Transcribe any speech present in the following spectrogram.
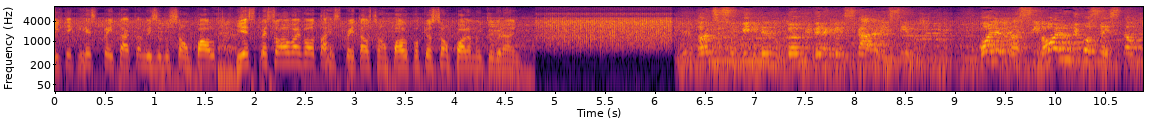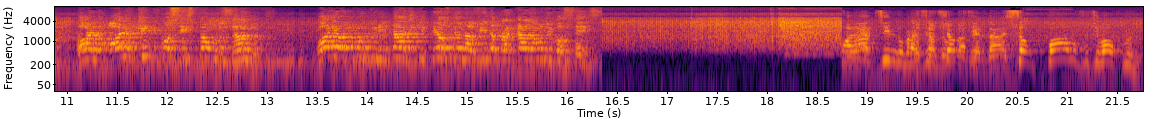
Ele tem que respeitar a camisa do São Paulo e esse pessoal vai voltar a respeitar o São Paulo porque o São Paulo é muito grande. Na hora de vocês subirem dentro do campo e ver aqueles caras ali em cima, olha pra cima, olha onde vocês estão, olha, olha o que, que vocês estão usando, olha a oportunidade que Deus deu na vida para cada um de vocês. O maior time do Brasil chama São Paulo Futebol Clube.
